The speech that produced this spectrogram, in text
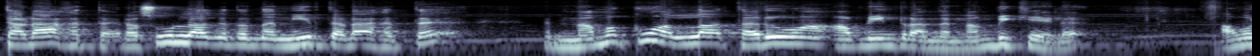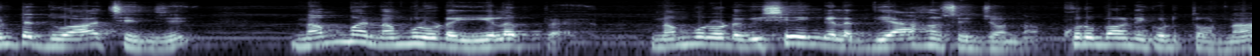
தடாகத்தை ரசூல்லாக்கு தந்த நீர் தடாகத்தை நமக்கும் அல்லாஹ் தருவான் அப்படின்ற அந்த நம்பிக்கையில் அவன்கிட்ட துவா செஞ்சு நம்ம நம்மளோட இழப்பை நம்மளோட விஷயங்களை தியாகம் செஞ்சோன்னா குர்பானி கொடுத்தோன்னா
